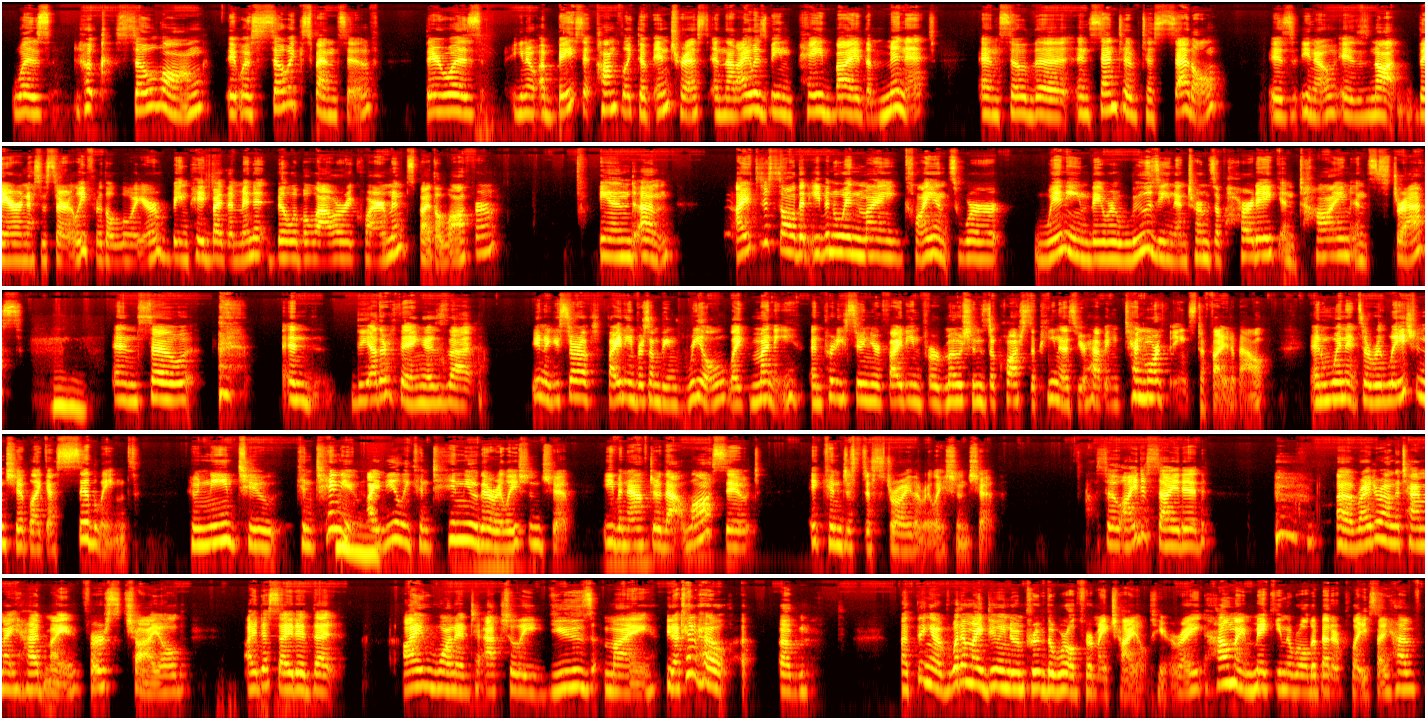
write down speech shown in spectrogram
was took so long. It was so expensive. There was, you know, a basic conflict of interest in that I was being paid by the minute. And so the incentive to settle is, you know, is not there necessarily for the lawyer, being paid by the minute billable hour requirements by the law firm. And um, I just saw that even when my clients were winning, they were losing in terms of heartache and time and stress. Mm. And so and the other thing is that you know you start off fighting for something real like money and pretty soon you're fighting for motions to quash subpoenas you're having 10 more things to fight about and when it's a relationship like a siblings who need to continue mm. ideally continue their relationship even after that lawsuit it can just destroy the relationship so i decided uh, right around the time i had my first child i decided that I wanted to actually use my, you know, kind of had a, a, a thing of what am I doing to improve the world for my child here, right? How am I making the world a better place? I have,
